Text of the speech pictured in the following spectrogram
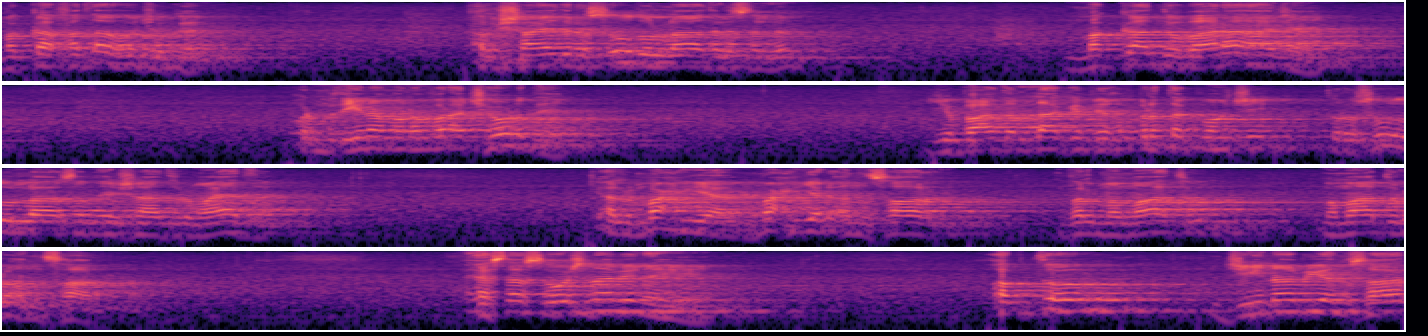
مکہ فتح ہو چکا اب شاید رسول اللہ علیہ وسلم مکہ دوبارہ آ جائیں اور مدینہ منورہ چھوڑ دیں۔ یہ بات اللہ کے پیغمبر تک پہنچی تو رسول اللہ علیہ وسلم نے ارشاد فرمایا تھا کہ المحیہ محی الانصار والممات، ممات الانصار۔ ایسا سوچنا بھی نہیں اب تو جینا بھی انصار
